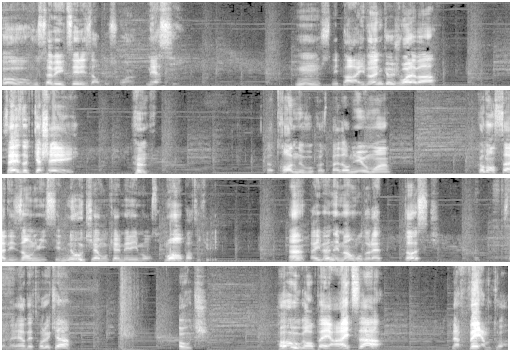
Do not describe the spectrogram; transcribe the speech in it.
Oh, vous savez utiliser les arbres de soins. Merci. Hmm, ce n'est pas Raven que je vois là-bas Cesse de te cacher Hum. Notre homme ne vous cause pas d'ennuis au moins Comment ça, des ennuis? C'est nous qui avons calmé les monstres, moi en particulier. Hein Raven est membre de la Tosque Ça m'a l'air d'être le cas. Ouch. Oh, grand-père, arrête ça La ferme, toi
